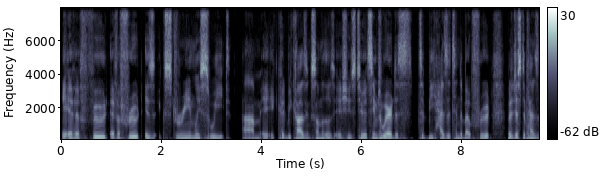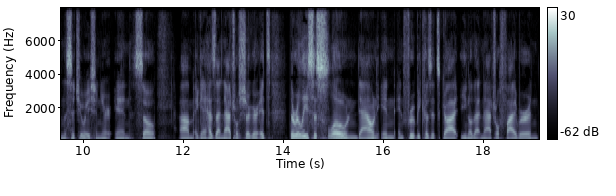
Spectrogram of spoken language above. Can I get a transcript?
if a food, if a fruit is extremely sweet, um, it, it, could be causing some of those issues too. It seems weird to to be hesitant about fruit, but it just depends on the situation you're in. So, um, again, it has that natural sugar. It's the release is slowed down in in fruit because it's got you know that natural fiber and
